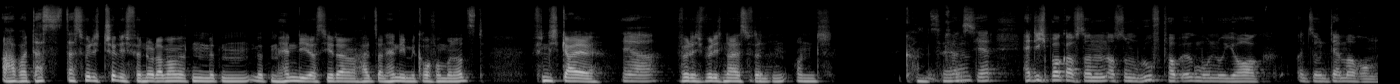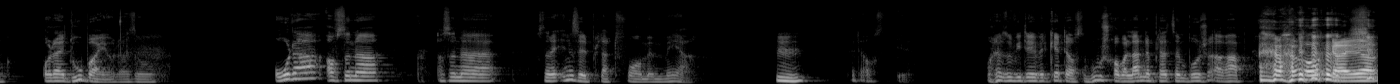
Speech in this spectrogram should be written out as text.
Aber das, das würde ich chillig finden. Oder mal mit, dem- mit, mit dem Handy, dass jeder halt sein Handy-Mikrofon benutzt. Finde ich geil. Ja. Würde ich, würde ich nice finden. Und Konzert? Konzert. Hätte ich Bock auf so einen, auf so einem Rooftop irgendwo in New York und so eine Dämmerung. Oder Dubai oder so. Oder auf so einer, auf so einer, auf so einer Inselplattform im Meer. Mhm. Wäre auch Stil. Oder so wie David Guetta auf so einem Hubschrauber-Landeplatz im Busch Arab. Auch geil, ja.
